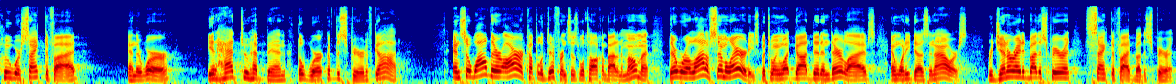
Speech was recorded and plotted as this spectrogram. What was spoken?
who were sanctified, and there were, it had to have been the work of the Spirit of God. And so, while there are a couple of differences we'll talk about in a moment, there were a lot of similarities between what God did in their lives and what He does in ours. Regenerated by the Spirit, sanctified by the Spirit.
